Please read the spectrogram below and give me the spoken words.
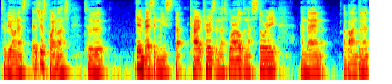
to be honest. It's just pointless to get invested in these characters, in this world, in this story, and then abandon it.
